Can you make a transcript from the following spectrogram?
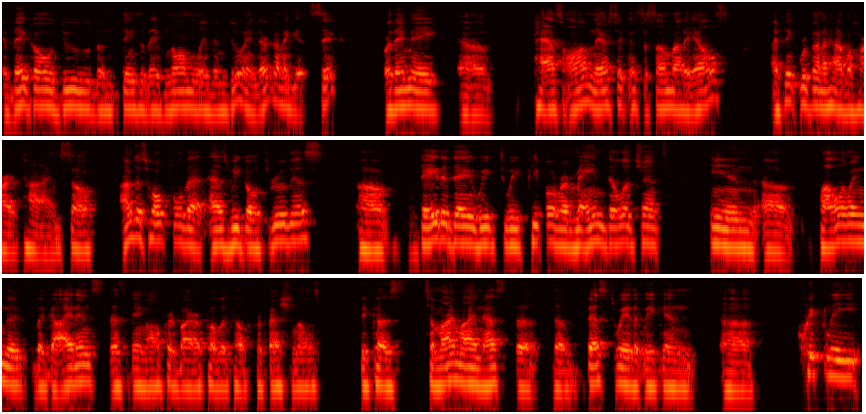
if they go do the things that they've normally been doing, they're going to get sick or they may uh, pass on their sickness to somebody else, I think we're going to have a hard time. So I'm just hopeful that as we go through this, uh, day to day, week to week, people remain diligent in uh, following the, the guidance that's being offered by our public health professionals, because to my mind, that's the, the best way that we can uh, quickly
